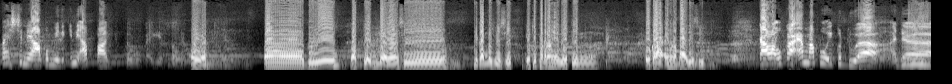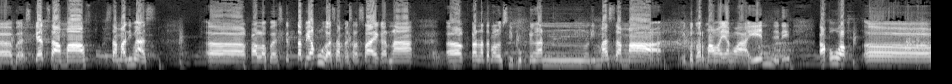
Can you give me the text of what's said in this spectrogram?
passion yang aku miliki ini apa gitu kayak gitu oh ya uh, dulu waktu mbak masih di kampus visip itu pernah ngikutin UKM apa aja sih? Kalau UKM aku ikut dua, ada hmm. basket sama sama limas. Uh, kalau basket, tapi aku nggak sampai selesai karena uh, karena terlalu sibuk dengan limas sama ikut ormawa yang lain. Jadi aku waktu uh,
